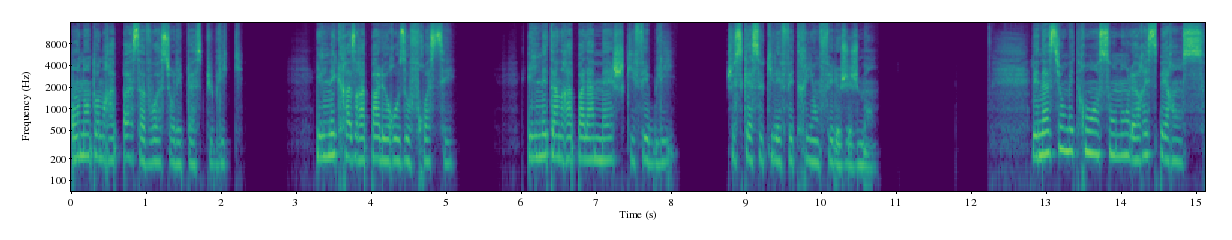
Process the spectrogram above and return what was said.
On n'entendra pas sa voix sur les places publiques. Il n'écrasera pas le roseau froissé. Il n'éteindra pas la mèche qui faiblit jusqu'à ce qu'il ait fait triompher le jugement. Les nations mettront en son nom leur espérance.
